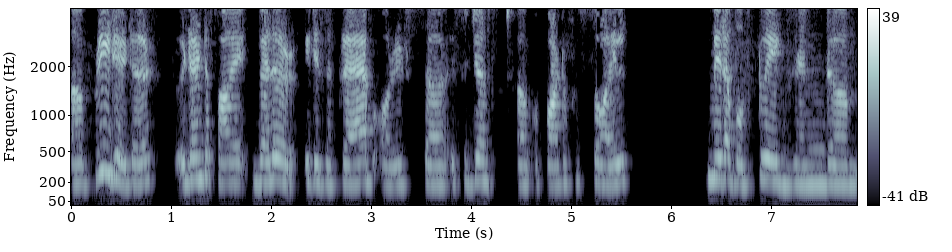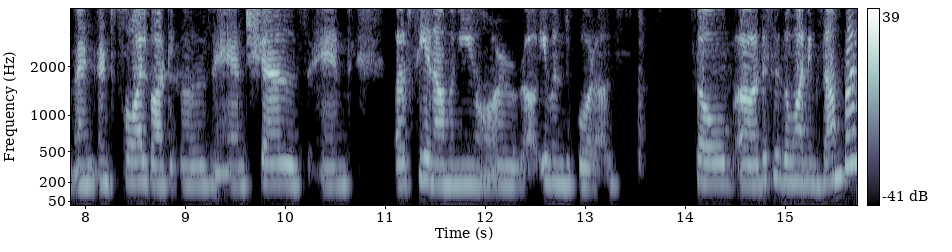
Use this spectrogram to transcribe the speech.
a predator to identify whether it is a crab or it's, uh, it's just a, a, part of a soil made up of twigs and, um, and, and soil particles and shells and uh, sea anemone or uh, even the corals. So uh, this is the one example.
